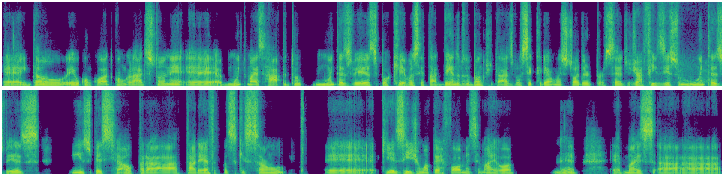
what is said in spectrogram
É, então, eu concordo com o Gladstone, né, é muito mais rápido, muitas vezes, porque você está dentro do banco de dados, você criar uma stored procedure. Já fiz isso muitas vezes, em especial para tarefas que são é, que exige uma performance maior, né? É, mas a, a,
